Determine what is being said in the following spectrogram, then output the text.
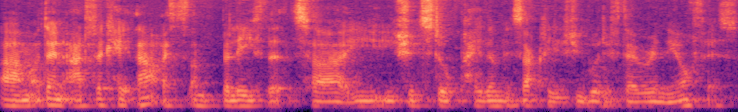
Um, I don't advocate that. I, I believe that uh, you, you should still pay them exactly as you would if they were in the office.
